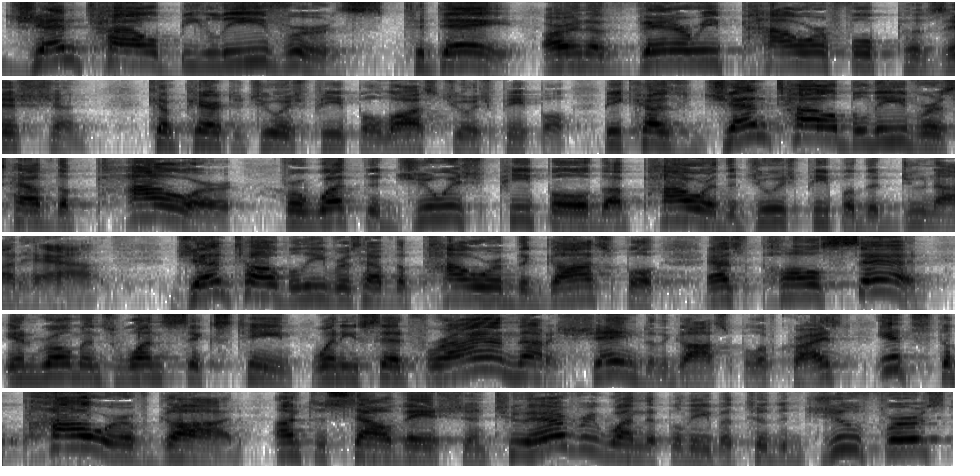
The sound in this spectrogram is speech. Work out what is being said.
Gentile believers today are in a very powerful position compared to Jewish people, lost Jewish people, because Gentile believers have the power for what the Jewish people, the power the Jewish people that do not have. Gentile believers have the power of the gospel, as Paul said in Romans 1:16 when he said, "For I am not ashamed of the gospel of Christ; it's the power of God unto salvation to everyone that believeth, to the Jew first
